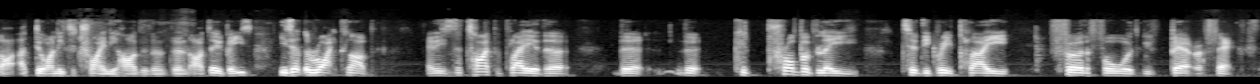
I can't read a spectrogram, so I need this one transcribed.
like, do I need to try any harder than, than I do? But he's he's at the right club, and he's the type of player that that that could probably, to a degree, play further forward with better effect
